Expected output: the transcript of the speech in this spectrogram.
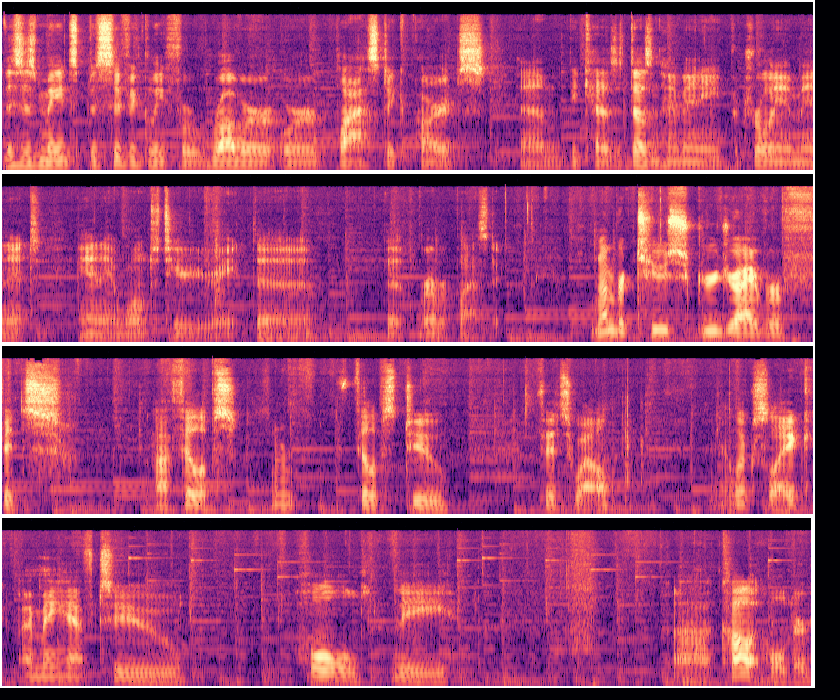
This is made specifically for rubber or plastic parts um, because it doesn't have any petroleum in it and it won't deteriorate the, the rubber plastic. Number two screwdriver fits uh, Phillips. Phillips 2 fits well. And it looks like I may have to hold the uh, collet holder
